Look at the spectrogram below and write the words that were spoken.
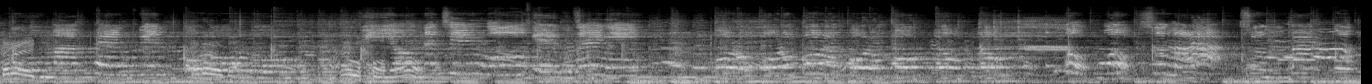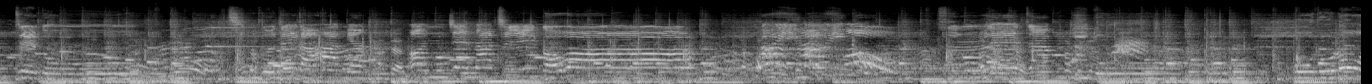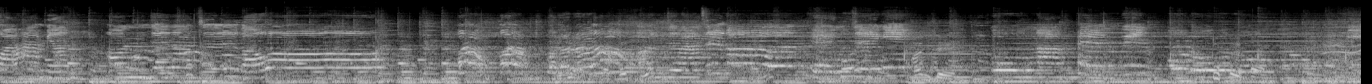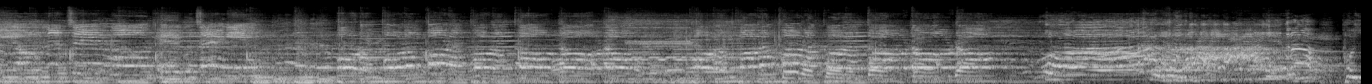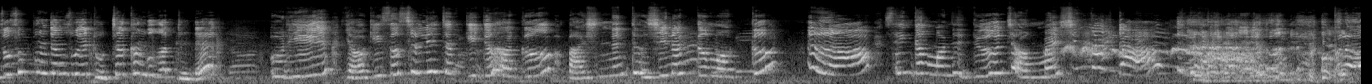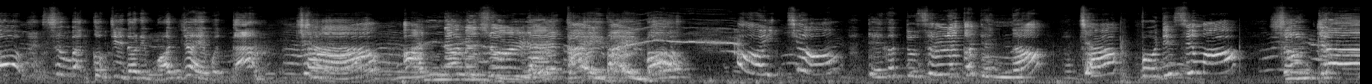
Tara, Eddie. Tara, Eddie. Tara, Eddie. 啊 너희들이 먼저 해볼까? 자, 안나는 술래 가위바위보. 어이 참, 내가 또 술래가 됐나? 자, 어디 숨어? 숨겨.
